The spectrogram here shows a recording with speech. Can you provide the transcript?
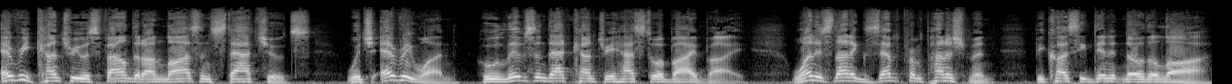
Every country was founded on laws and statutes which everyone who lives in that country has to abide by. One is not exempt from punishment because he didn't know the law.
